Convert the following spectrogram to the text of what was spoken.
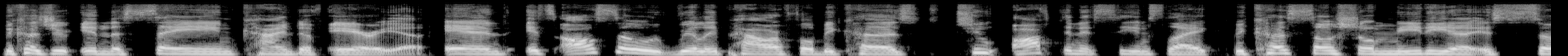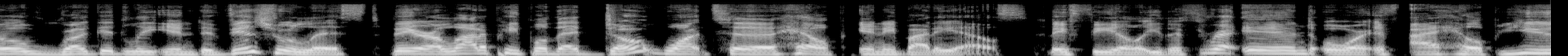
because you're in the same kind of area. And it's also really powerful because too often it seems like because social media is so ruggedly individualist, there are a lot of people that don't want to help anybody else. They feel either threatened or if I help you,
